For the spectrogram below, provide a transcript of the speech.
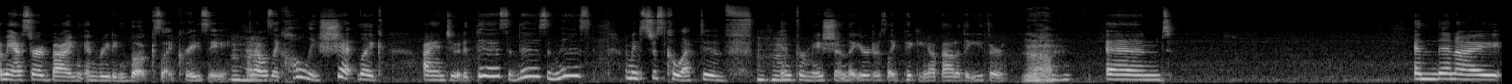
I mean, I started buying and reading books like crazy, and I mm-hmm. was like, "Holy shit!" Like, I intuited this and this and this. I mean, it's just collective mm-hmm. information that you're just like picking up out of the ether Yeah. Mm-hmm. and and then I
